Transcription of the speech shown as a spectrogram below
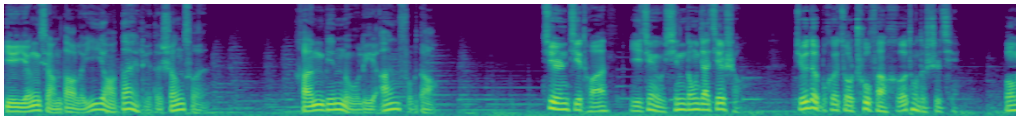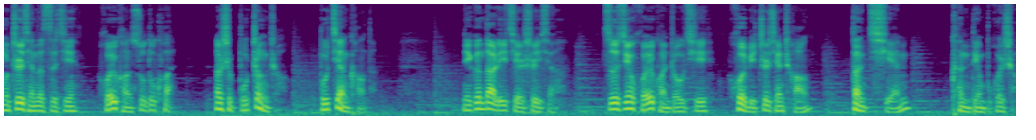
也影响到了医药代理的生存。韩冰努力安抚道：“既然集团已经有新东家接手，绝对不会做触犯合同的事情。”我们之前的资金回款速度快，那是不正常，不健康的。你跟代理解释一下，资金回款周期会比之前长，但钱肯定不会少。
